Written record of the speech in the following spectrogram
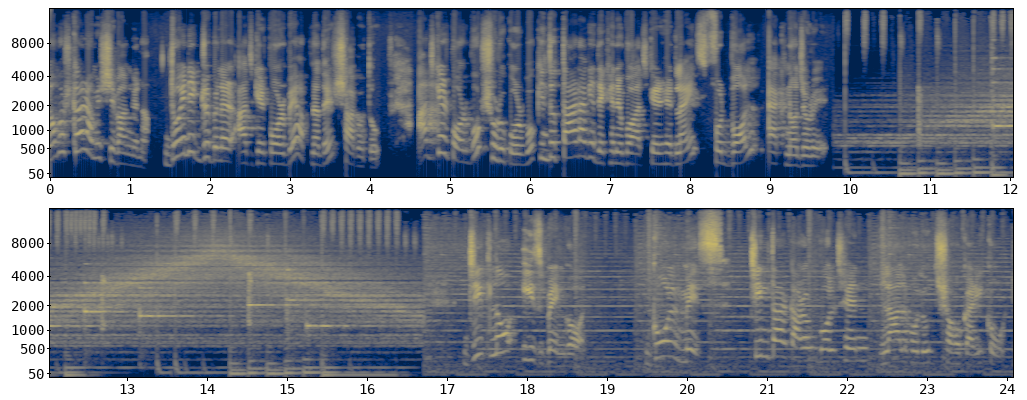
নমস্কার, আমি শিবাঙ্গনা। দৈনিক ড্রিবলের আজকের পর্বে আপনাদের স্বাগত। আজকের পর্ব শুরু করব, কিন্তু তার আগে দেখে নেব আজকের হেডলাইন্স, ফুটবল এক নজরে। জিতলো ইস্ট বেঙ্গল। গোল মিস। চিন্তার কারণ বলছেন লাল হলুদ সহকারী কোচ।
